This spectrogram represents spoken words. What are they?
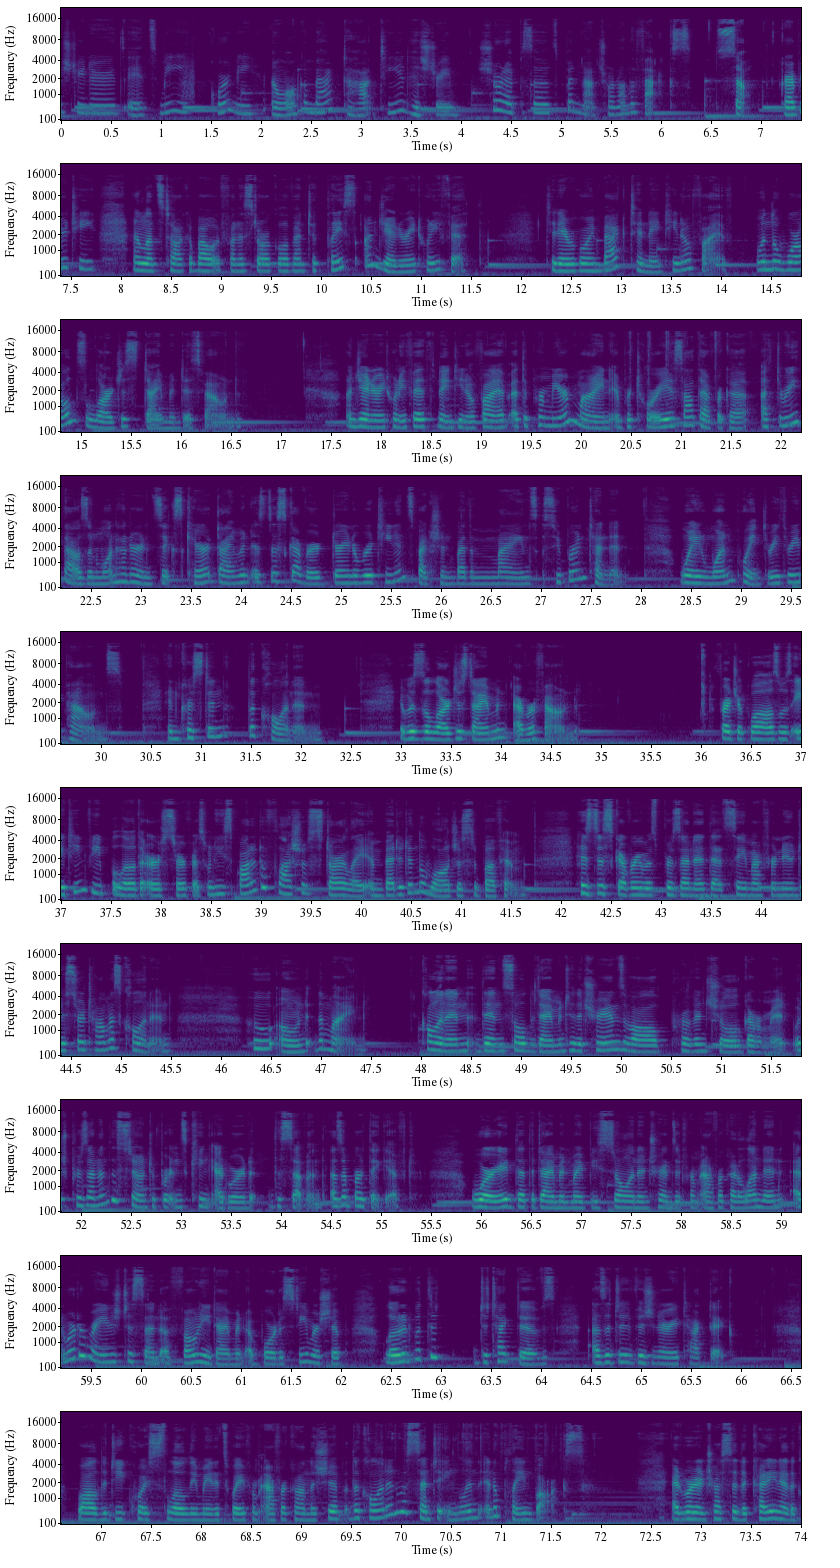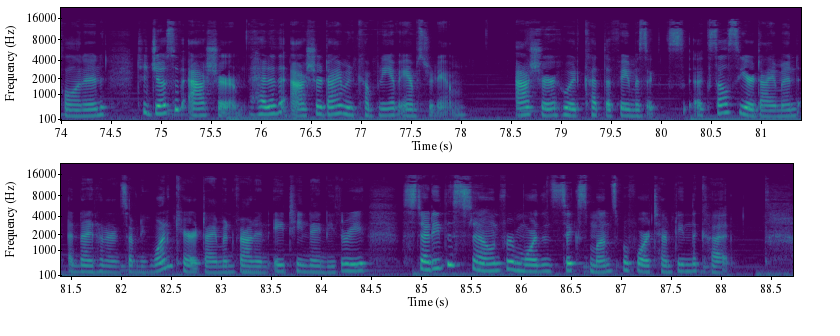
history nerds. It's me, Courtney, and welcome back to Hot Tea and History. Short episodes, but not short on the facts. So, grab your tea and let's talk about what fun historical event took place on January 25th. Today we're going back to 1905, when the world's largest diamond is found. On January 25, 1905, at the Premier Mine in Pretoria, South Africa, a 3,106 carat diamond is discovered during a routine inspection by the mine's superintendent, weighing 1.33 pounds, and Christen the Cullinan. It was the largest diamond ever found. Frederick Wells was 18 feet below the Earth's surface when he spotted a flash of starlight embedded in the wall just above him. His discovery was presented that same afternoon to Sir Thomas Cullinan, who owned the mine. Cullinan then sold the diamond to the Transvaal provincial government, which presented the stone to Britain's King Edward VII as a birthday gift. Worried that the diamond might be stolen in transit from Africa to London, Edward arranged to send a phony diamond aboard a steamer ship loaded with de- detectives as a diversionary tactic. While the decoy slowly made its way from Africa on the ship, the Cullinan was sent to England in a plain box. Edward entrusted the cutting of the Cullinan to Joseph Asscher, head of the Asscher Diamond Company of Amsterdam. Asscher, who had cut the famous Excelsior diamond, a 971 carat diamond found in 1893, studied the stone for more than six months before attempting the cut.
